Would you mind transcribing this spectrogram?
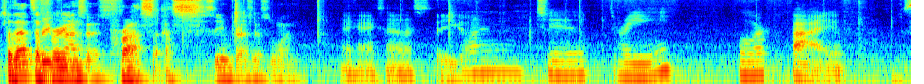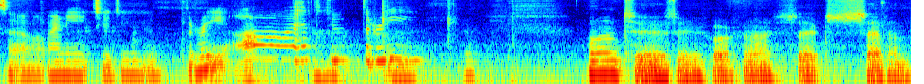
So that's a Free free process. process. Same process one. Okay, so that's There you go. one, two, three, four, five. So I need to do three. Oh, I have to do three. One, two, three, four, five, six, seven.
